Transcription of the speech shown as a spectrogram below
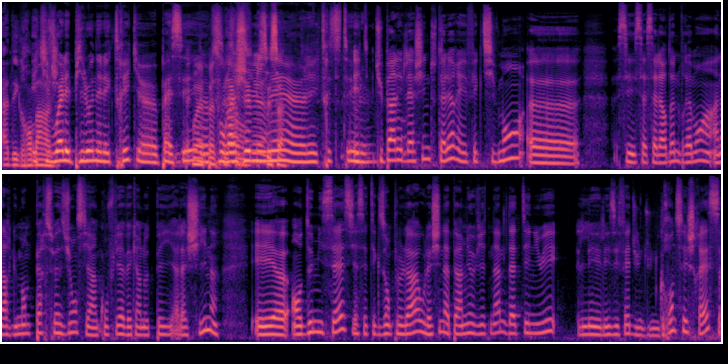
a des grands Et qui barrages. voient les pylônes électriques euh, passer Ouais, euh, passer pour acheminer euh, l'électricité. Et le- tu parlais de la Chine tout à l'heure et effectivement, euh, ça, leur donne vraiment un, argument de persuasion s'il y a un conflit avec un autre pays à la Chine. Et euh, en 2016, il y a cet exemple-là où la Chine a permis au Vietnam d'atténuer les, effets d'une grande sécheresse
